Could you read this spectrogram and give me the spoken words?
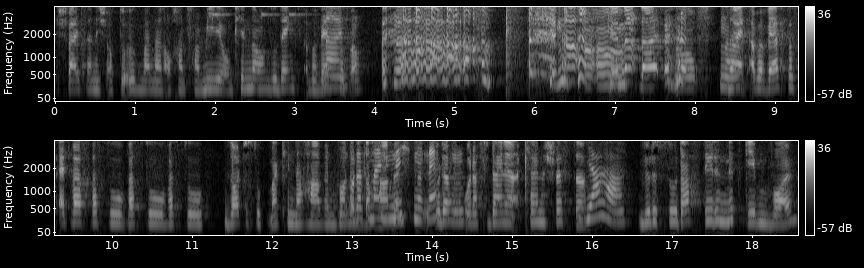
ich weiß ja nicht, ob du irgendwann dann auch an Familie und Kinder und so denkst, aber wär's Nein. das auch... Kinder? uh-uh. Kinder? Nein. No. Nein, aber wär's das etwas, was du, was du, was du, solltest du mal Kinder haben wollen Oder für meine haben? Nichten und Neffen. Oder, oder für deine kleine Schwester? Ja, Würdest du das denen mitgeben wollen?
